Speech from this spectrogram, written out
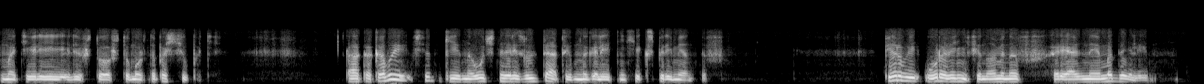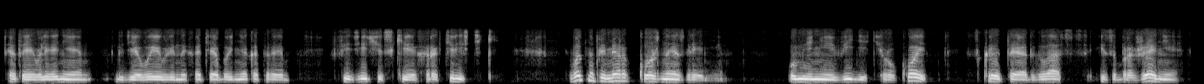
материи или что, что можно пощупать. А каковы все-таки научные результаты многолетних экспериментов? Первый уровень феноменов — реальные модели. Это явление, где выявлены хотя бы некоторые физические характеристики. Вот, например, кожное зрение. Умение видеть рукой, скрытое от глаз изображение —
